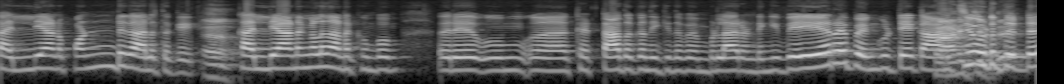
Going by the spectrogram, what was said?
കല്യാണം പണ്ട് കാലത്തൊക്കെ കല്യാണങ്ങൾ നടക്കുമ്പം ഒരു ഉം, ആ, കെട്ടാതൊക്കെ നിൽക്കുന്ന പെൺപിള്ളേരുണ്ടെങ്കിൽ വേറെ പെൺകുട്ടിയെ കാണിച്ചു കൊടുത്തിട്ട്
